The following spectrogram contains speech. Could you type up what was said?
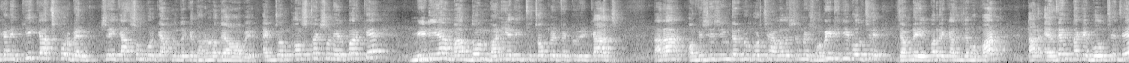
এখানে কি কাজ করবেন, সেই কাজ সম্পর্কে আপনাদেরকে ধারণা দেওয়া হবে। একজন কনস্ট্রাকশন হেল্পারকে মিডিয়া মাধ্যম বানিয়ে দিচ্ছে চকলেট ফ্যাক্টরির কাজ। তারা অফিসে ইন্টারভিউ করছে, আমাদের সামনে সবই ঠিকই বলছে যে আমরা হেল্পারের কাজে যাব। বাট তার এজেন্ট তাকে বলছে যে,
